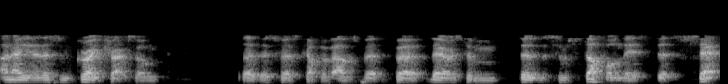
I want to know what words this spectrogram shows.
I know you know, there's some great tracks on th- those first couple of albums, but but there are some there's some stuff on this that set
